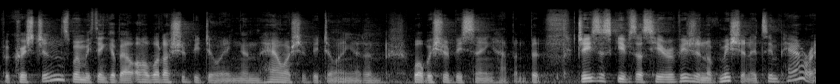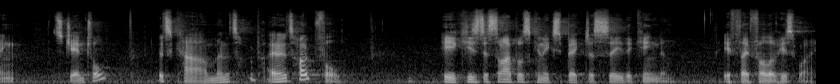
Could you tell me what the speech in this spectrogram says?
for Christians when we think about, oh, what I should be doing and how I should be doing it and what we should be seeing happen. But Jesus gives us here a vision of mission. It's empowering, it's gentle, it's calm, and it's, hope- and it's hopeful. He, his disciples can expect to see the kingdom if they follow his way.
